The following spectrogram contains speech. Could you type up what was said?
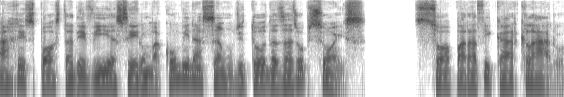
a resposta devia ser uma combinação de todas as opções. Só para ficar claro,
